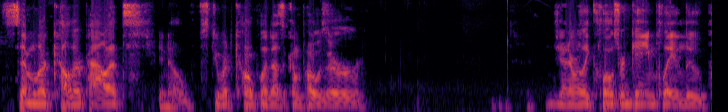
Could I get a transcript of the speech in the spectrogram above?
similar color palette, you know, Stewart Copeland as a composer, generally closer gameplay loop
